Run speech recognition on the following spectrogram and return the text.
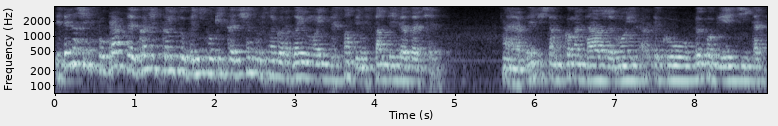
I z tej naszej współpracy koniec końców wynikło kilkadziesiąt różnego rodzaju moich wystąpień w tamtej gazecie. E, jakichś tam komentarzy, moich artykułów, wypowiedzi i tak.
